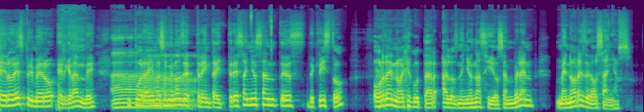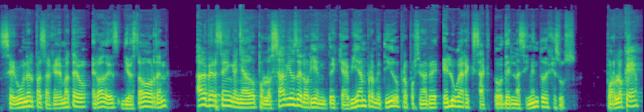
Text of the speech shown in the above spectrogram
Herodes primero el grande, Ah. por ahí más o menos de 33 años antes de Cristo, ordenó ejecutar a los niños nacidos en Belén, menores de dos años. Según el pasaje de Mateo, Herodes dio esta orden al verse engañado por los sabios del Oriente que habían prometido proporcionarle el lugar exacto del nacimiento de Jesús. Por lo que,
